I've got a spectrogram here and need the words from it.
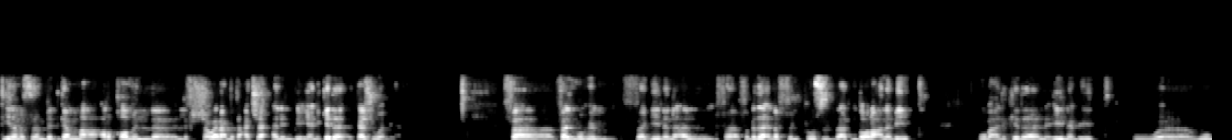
تينا مثلا بتجمع أرقام ال- اللي في الشوارع بتاعت شقة للبيت يعني كده كاجوال يعني. فالمهم فجينا نقل. فبدأنا في ال process بتاعت ندور على بيت وبعد كده لقينا بيت و... و...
